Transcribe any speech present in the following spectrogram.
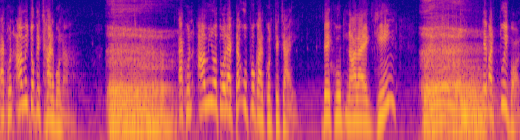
এখন আমি তোকে ছাড়বো না। এখন আমিও তোর একটা উপকার করতে চাই। বেকুব নালায়েক জিন। এবার তুই বল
